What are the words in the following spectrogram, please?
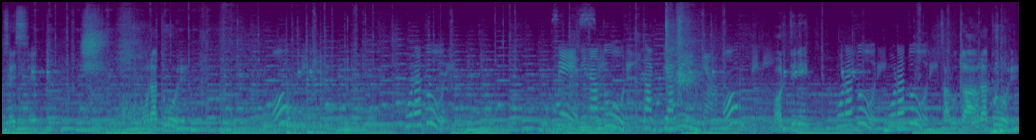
Sì, sì. Muratori. Ordini. Muratori. Sì, minatori. Taglialegna. Ordini. Ordini. Muratori. Muratori. Salutiamo. Muratori.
